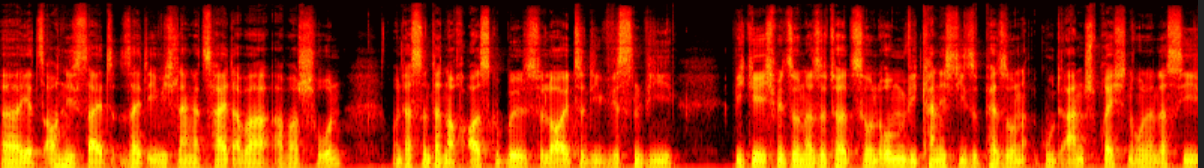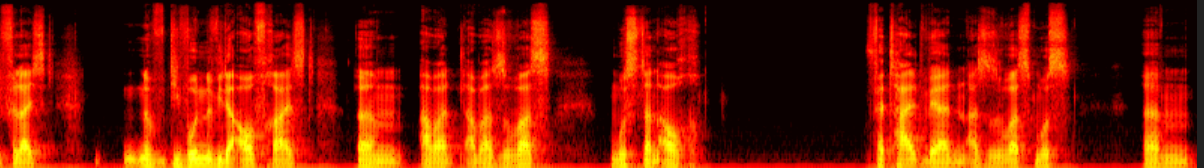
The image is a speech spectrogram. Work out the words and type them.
äh, jetzt auch nicht seit, seit ewig langer Zeit, aber, aber schon. Und das sind dann auch ausgebildete Leute, die wissen, wie, wie gehe ich mit so einer Situation um, wie kann ich diese Person gut ansprechen, ohne dass sie vielleicht ne, die Wunde wieder aufreißt. Ähm, aber, aber sowas muss dann auch verteilt werden. Also sowas muss ähm,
